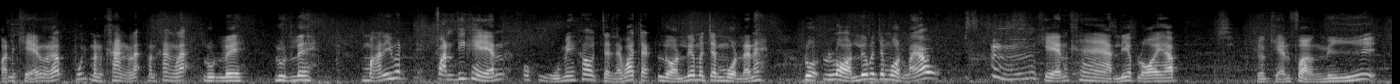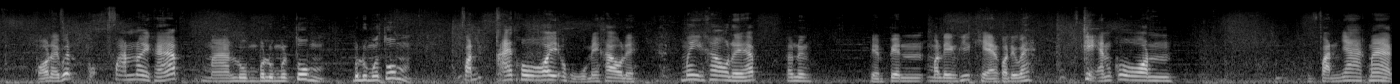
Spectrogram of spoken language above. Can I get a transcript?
ฟันแขนก่อนครับอุ้ยมันข้างละมันข้างละหลุดเลยหลุดเลยหมานี่มันฟันที่แขนโอ้โหไม่เข้าใจแต่ว่าจะหลอดเลือดมันจะหมดแล้วนะหลอดหลอดเลือดมันจะหมดแล้วแขนขาดเรียบร้อยครับเหลือแขนฝั่งนี้ขอหน่อยเพื่อนฟันหน่อยครับ มาลุมบลุมมาตุ้มบลุมมาตุ้ม ฟันท้ายทอยโอ้โหไม่เข้าเลย ไม่เข้าเลยครับแป๊บนึงเปลี่ยนเป็นมะเร็งที่แขนก่อนดีไหมแขนก่อน ฟันยากมาก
